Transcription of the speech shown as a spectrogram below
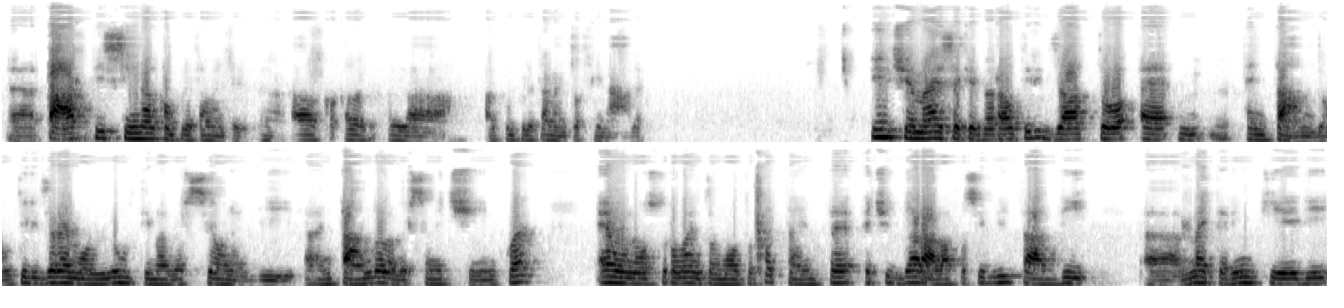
uh, parti sino al completamento, al, al, al completamento finale. Il CMS che verrà utilizzato è Entando. Utilizzeremo l'ultima versione di Entando, la versione 5, è uno strumento molto potente e ci darà la possibilità di uh, mettere in piedi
